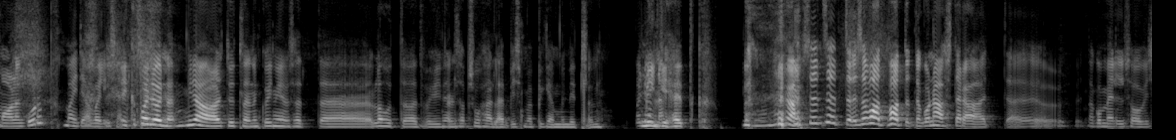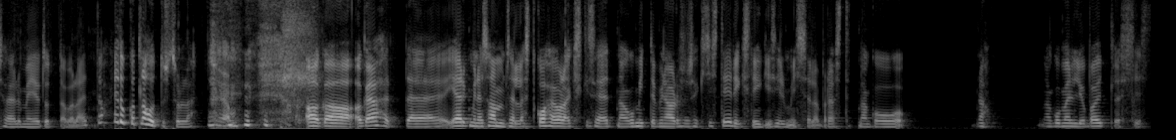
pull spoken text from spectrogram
ma olen kurb, ma ei tea, vali sa. ikka palju õnne, mina alati ütlen, et kui inimesed äh, lahutavad või neil saab suhe läbi, siis ma pigem õnnitlen. mingi hetk. Jah, see on see, et sa vaat-, vaatad nagu näost ära, et äh, nagu Mel soovis ühele meie tuttavale, et noh, edukat lahutust sulle. Aga, aga jah, et äh, järgmine samm sellest kohe olekski see, et nagu mittebinaarsus eksisteeriks riigi silmis, sellepärast et nagu noh, nagu Mel juba ütles, siis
